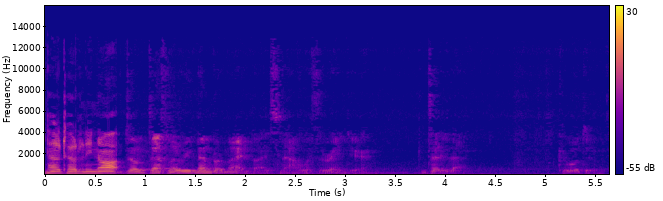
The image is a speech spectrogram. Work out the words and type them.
No, totally not. they'll definitely remember my advice now with the reindeer. I can tell you that. Okay, we'll do it with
